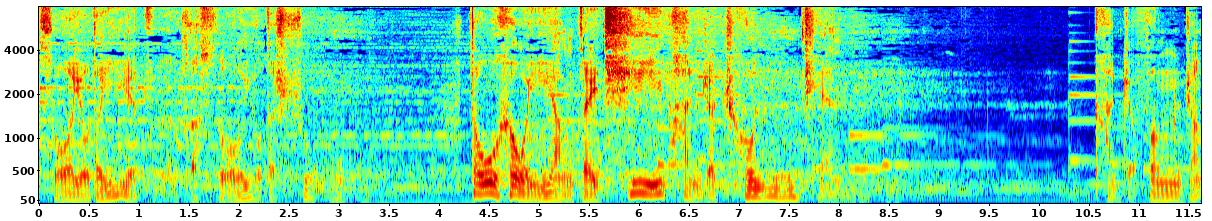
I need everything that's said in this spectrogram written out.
所有的叶子和所有的树木，都和我一样在期盼着春天。看着风筝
